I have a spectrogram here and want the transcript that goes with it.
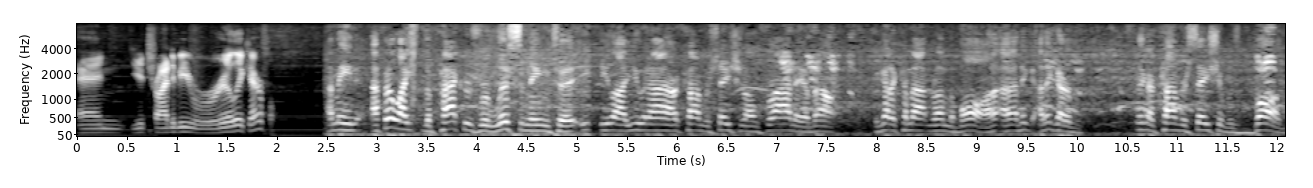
and you tried to be really careful. I mean, I felt like the Packers were listening to E- Eli, you and I, our conversation on Friday about we got to come out and run the ball. I, I think I think our I think our conversation was bugged,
